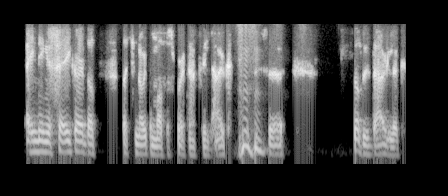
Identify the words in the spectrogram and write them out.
Eén ding is zeker: dat, dat je nooit een massasport hebt in Luik. dus, uh, dat is duidelijk.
